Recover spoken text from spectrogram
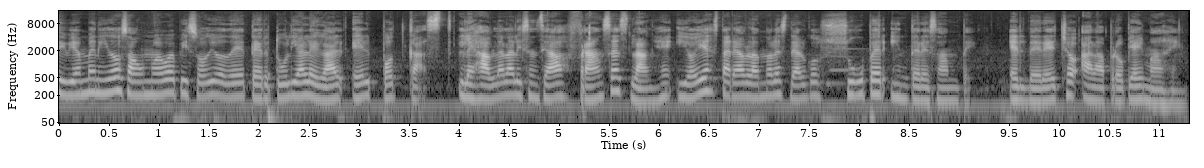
y bienvenidos a un nuevo episodio de Tertulia Legal, el podcast. Les habla la licenciada Frances Lange y hoy estaré hablándoles de algo súper interesante, el derecho a la propia imagen.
